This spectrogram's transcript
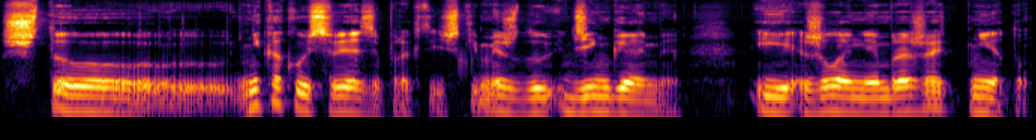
что никакой связи практически между деньгами и желанием рожать нету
